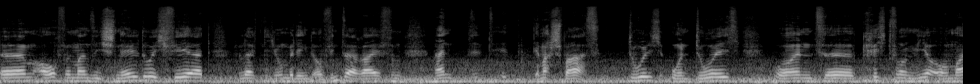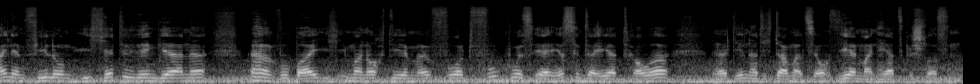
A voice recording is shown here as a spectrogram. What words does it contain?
ähm, auch wenn man sich schnell durchfährt, vielleicht nicht unbedingt auf Winterreifen. Nein, der macht Spaß. Durch und durch und äh, kriegt von mir auch meine Empfehlung. Ich hätte den gerne, äh, wobei ich immer noch dem äh, Ford Focus RS hinterher traue. Äh, den hatte ich damals ja auch sehr in mein Herz geschlossen.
